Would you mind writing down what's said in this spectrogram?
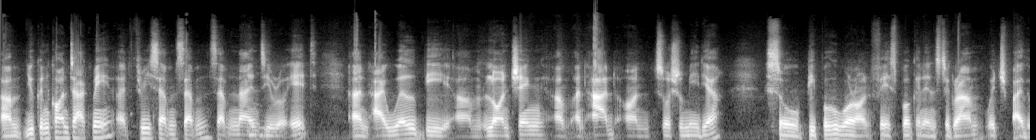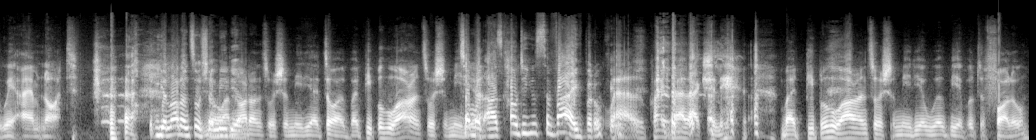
Um, you can contact me at 377 7908, and I will be um, launching um, an ad on social media. So, people who are on Facebook and Instagram, which by the way, I am not, You're not on social no, media. I'm not on social media at all. But people who are on social media. Someone asked, "How do you survive?" But okay. Well, quite well actually. but people who are on social media will be able to follow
